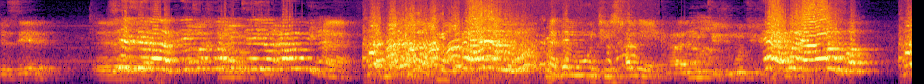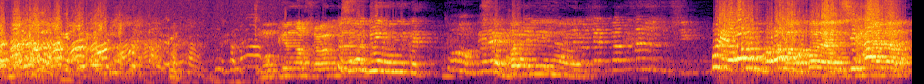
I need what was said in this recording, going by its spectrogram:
الجزيرة آه، جزيرة بديت واخده انت هي العربي. فعلا هذا المنتج خليه هذا منتج أوفر. ممكن نرجعوا ل- نديروا يكت تكبر علينا ويا اوفر أخويا اوفر شي حاجة الفنانة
